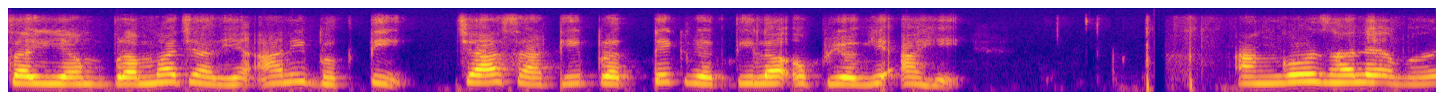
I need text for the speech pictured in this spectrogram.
संयम ब्रह्मचार्य आणि भक्तीच्या साठी प्रत्येक व्यक्तीला उपयोगी आहे. आंघोळ झाल्यावर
